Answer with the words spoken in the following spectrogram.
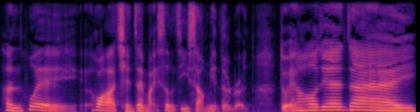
很会花钱在买设计上面的人。对，然后今天在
